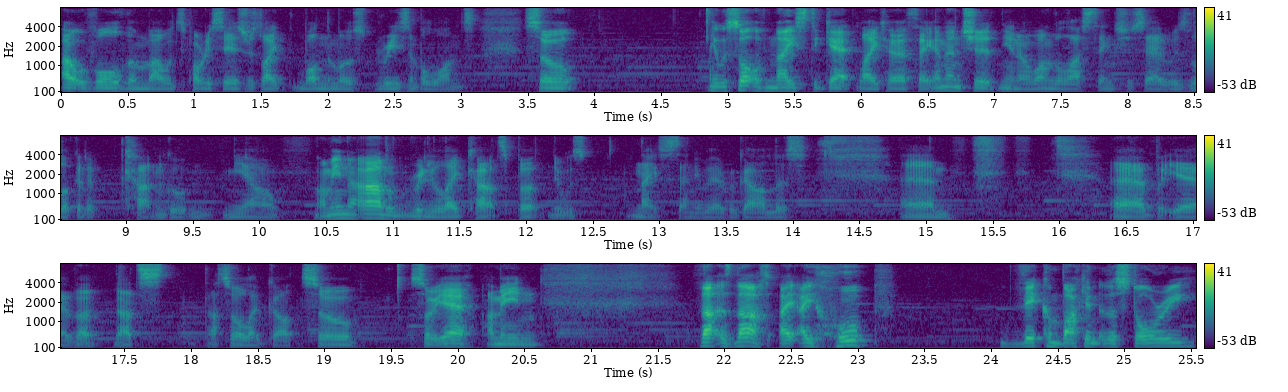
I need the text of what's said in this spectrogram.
out of all of them, I would probably say she's like one of the most reasonable ones. So it was sort of nice to get like her thing. And then she, you know, one of the last things she said was look at a cat and go meow. I mean, I don't really like cats, but it was nice anyway, regardless. Um, uh, but yeah, that that's that's all I've got. So so yeah, I mean, that is that. I I hope they come back into the story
